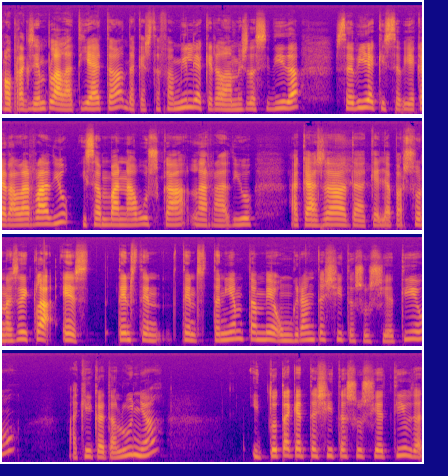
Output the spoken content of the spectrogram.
O, per exemple, la tieta d'aquesta família, que era la més decidida, sabia qui s'havia quedat a la ràdio i se'n va anar a buscar la ràdio a casa d'aquella persona. És a dir, clar, és, tens, tens, tens, teníem també un gran teixit associatiu aquí a Catalunya i tot aquest teixit associatiu de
